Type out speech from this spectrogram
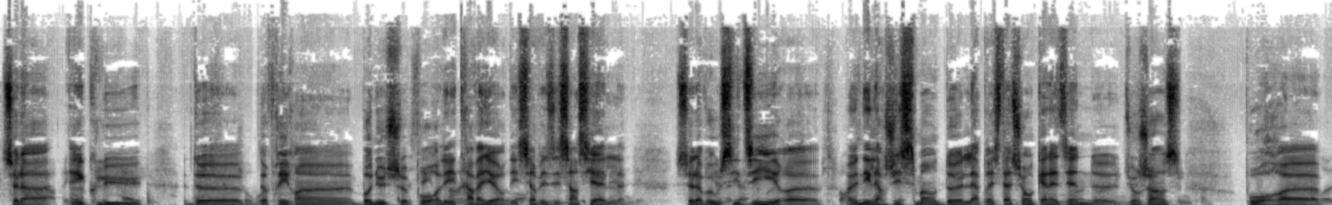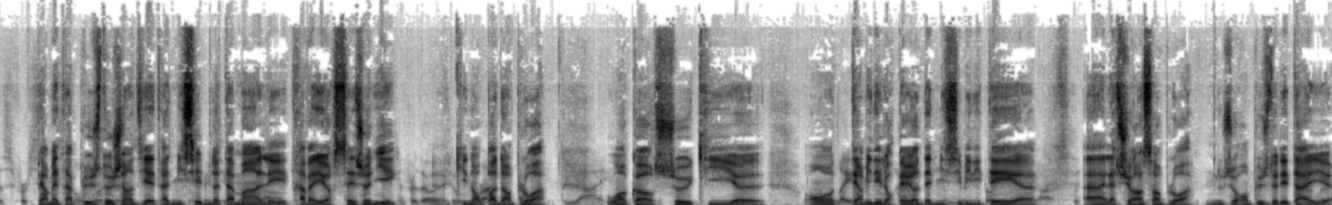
Cela inclut d'offrir un bonus pour les travailleurs des services essentiels. Cela veut aussi dire euh, un élargissement de la prestation canadienne d'urgence pour euh, permettre à plus de gens d'y être admissibles, notamment les travailleurs saisonniers euh, qui n'ont pas d'emploi ou encore ceux qui euh, ont terminé leur période d'admissibilité à l'assurance emploi. Nous aurons plus de détails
